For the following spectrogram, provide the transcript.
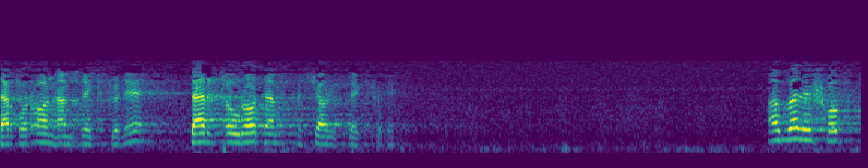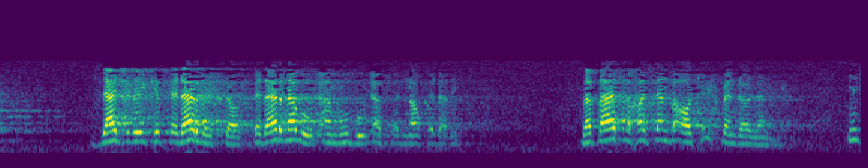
در قرآن هم ذکر شده در تورات هم بسیار ذکر شده. اولش خب زجری که پدر بهش داد. پدر نبود امو بود افنا پدری و بعد می‌خواستن به آتش بندازنش این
